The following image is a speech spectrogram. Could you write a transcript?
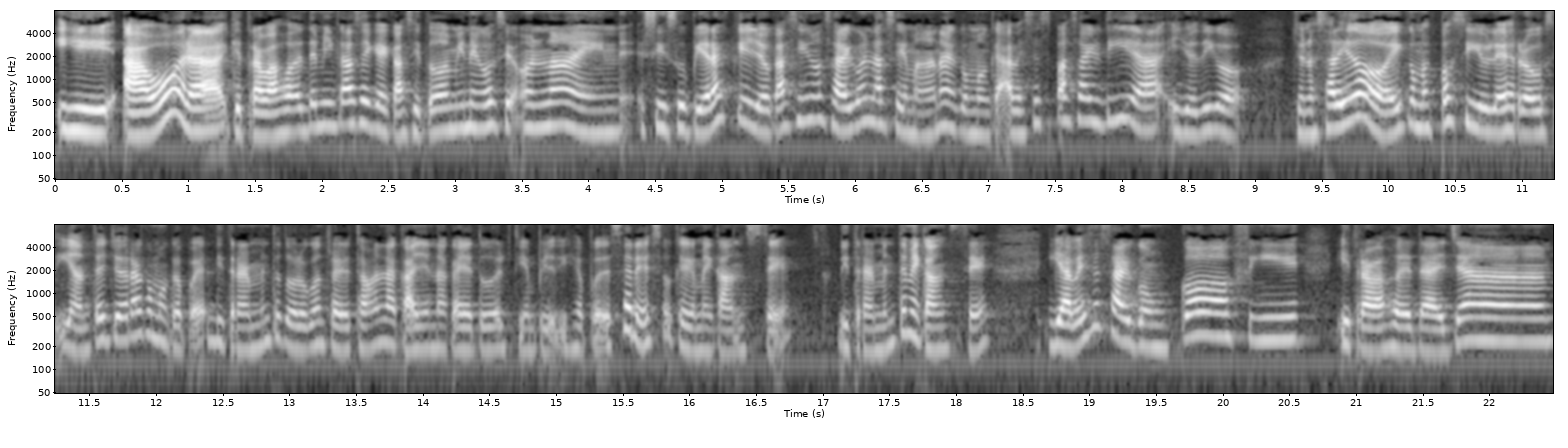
Y ahora que trabajo desde mi casa y que casi todo mi negocio online, si supieras que yo casi no salgo en la semana, como que a veces pasa el día y yo digo, yo no he salido hoy, ¿cómo es posible, Rose? Y antes yo era como que, pues, literalmente todo lo contrario, estaba en la calle, en la calle todo el tiempo. Y yo dije, puede ser eso, que me cansé, literalmente me cansé. Y a veces salgo un coffee y trabajo desde allá,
